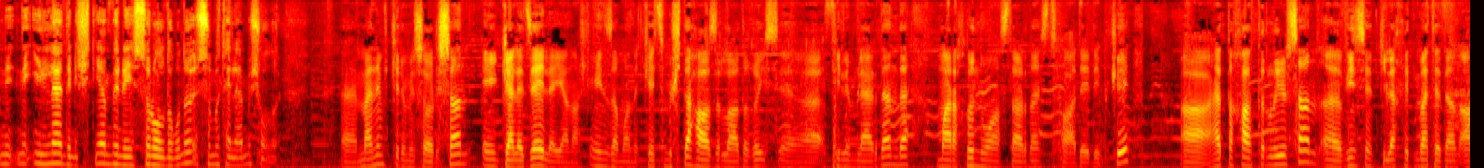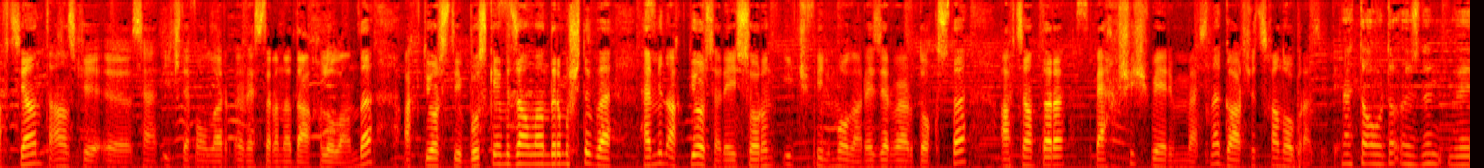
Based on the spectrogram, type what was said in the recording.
illərdir işləyən bir rejissor olduğunu sübut eləmiş olur. Mənim fikrimi soruşsan, gələcəklə yanaşı, eyni zamanda keçmişdə hazırladığı ə, filmlərdən də maraqlı nüanslardan istifadə edib ki, hətta xatırlayırsan, Vincent gilə xidmət edən ofisiant, hansı ki, sən ilk dəfə onlar restorana daxil olanda aktyor Steve Buscemi canlandırmışdı və həmin aktyor isə rejissorun ilk filmi olan Reservoir Dogs-da ofisiantlara bəxşiş verilməsinə qarşı çıxan obraz idi. Hətta orada özünün e,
